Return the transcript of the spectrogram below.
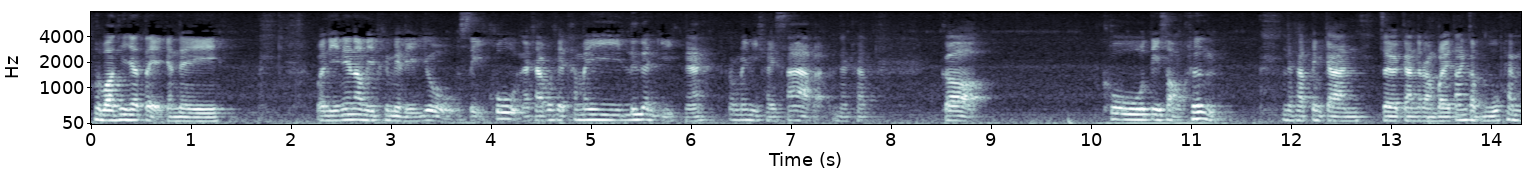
ฟุตบอลที่จะเตะกันใน วันนี้เนี่ยเรามีพรีเมียร์ลีกอยู่ 4 คู่นะครับโอเคถ้าไม่เลื่อนอีกนะ ก็ไม่มีใครทราบอะนะครับ ก็คู่ตีสองครึ่งนะครับ เป็นการเจอกันระหว่างไบรตันกับวูล์ฟแฮมป์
